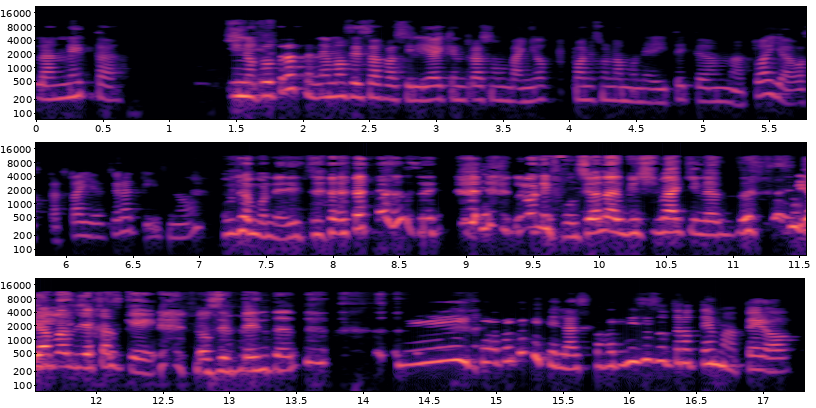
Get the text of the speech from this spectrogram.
la neta. Y nosotras tenemos esa facilidad de que entras a un baño, pones una monedita y te dan una toalla, o hasta toallas gratis, ¿no? Una monedita. Sí. Luego ni funcionan, bitch máquinas, ya más viejas que los 70. Sí, pero aparte que te las cogen, ese es otro tema, pero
